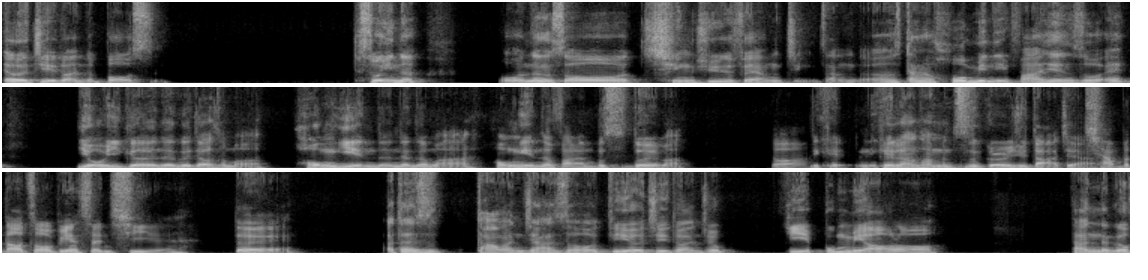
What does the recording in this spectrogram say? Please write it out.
二阶段的 BOSS。所以呢，我那个时候情绪是非常紧张的。然后当然后面你发现说，哎，有一个那个叫什么红眼的那个嘛，红眼的法兰不死队嘛，对啊，你可以你可以让他们自个儿去打架，抢不到周边生气的。对啊，但是打完架之后，第二阶段就。也不妙咯，他那个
